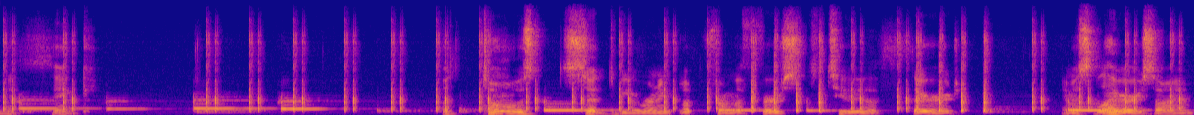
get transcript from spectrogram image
Trying to think. But Toma was said to be running up from the first to the third. And the library saw him.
